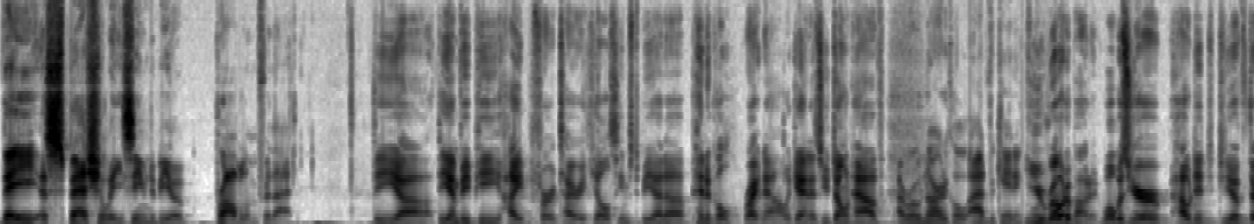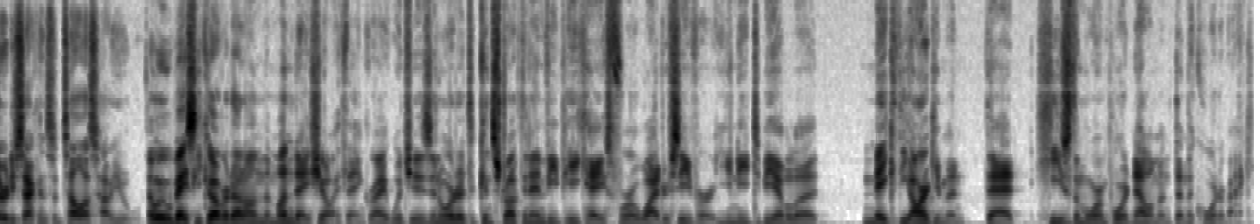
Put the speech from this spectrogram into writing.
they especially seem to be a problem for that. The uh, the MVP hype for Tyreek Hill seems to be at a pinnacle right now. Again, as you don't have, I wrote an article advocating. For you it. wrote about it. What was your? How did do you have thirty seconds to tell us how you? And we basically covered it on the Monday show, I think, right? Which is in order to construct an MVP case for a wide receiver, you need to be able to make the argument that he's the more important element than the quarterback.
